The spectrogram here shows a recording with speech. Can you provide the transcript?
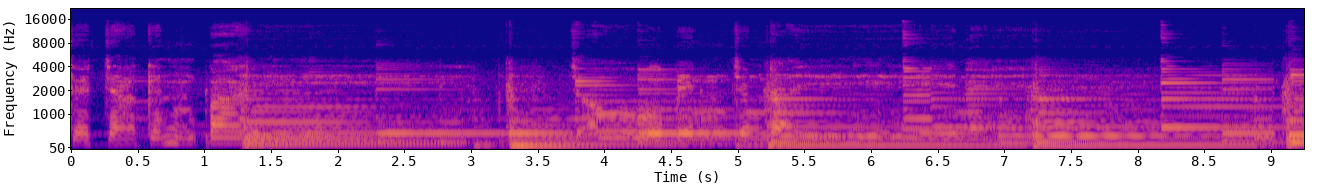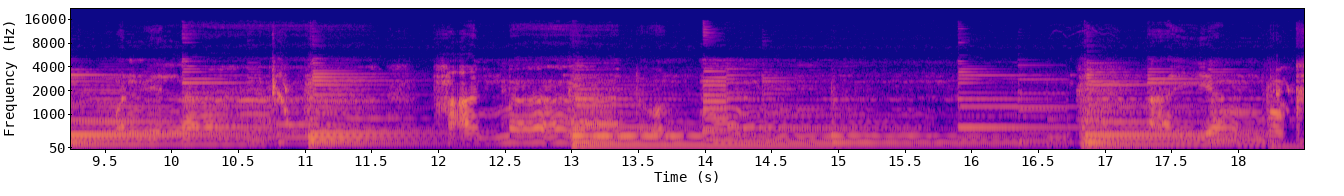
แต่จากกันไป เจ้าเป็นจังใดแน่วันเวลา ผ่านมาโดนอายยังบอกเค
